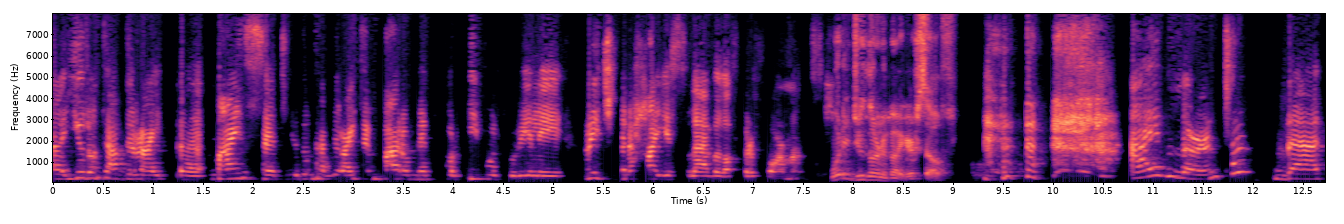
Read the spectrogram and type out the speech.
uh, you don't have the right uh, mindset, you don't have the right environment for people to really reach the highest level of performance. What did you learn about yourself? I've learned that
